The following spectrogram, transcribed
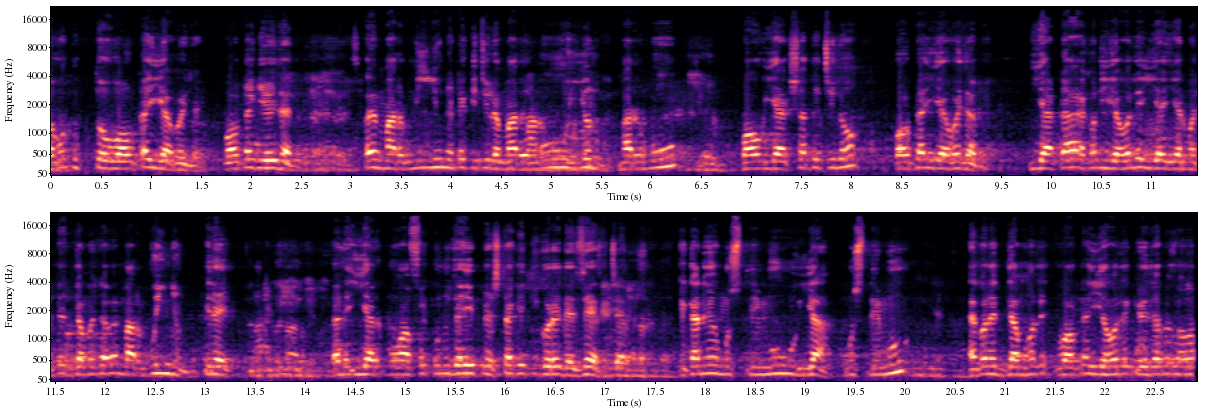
তখন উক্ত ওয়াওটা ইয়া হয়ে যায়। ওয়াওটা কি হয়ে যায়? ওই মারমিউন এটা কি ছিল? মারমুয়ুন মারমু ওয়াও ইয়া একসাথে ছিল, ওয়াওটা ইয়া হয়ে যাবে। ইয়াটা এখন ইয়া হলে ইয়া ইয়ার মধ্যে জমে যাবে মারমুইয়ুন কিরে তাহলে ইয়ার মুআফিক অনুযায়ী পেশটাকে কি করে দেয়? জের এখানে মুসলিমু ইয়া, মুসলিমু। এখন জাম হলে ওয়াওটা ইয়া হলে কি যাবে বাবা?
